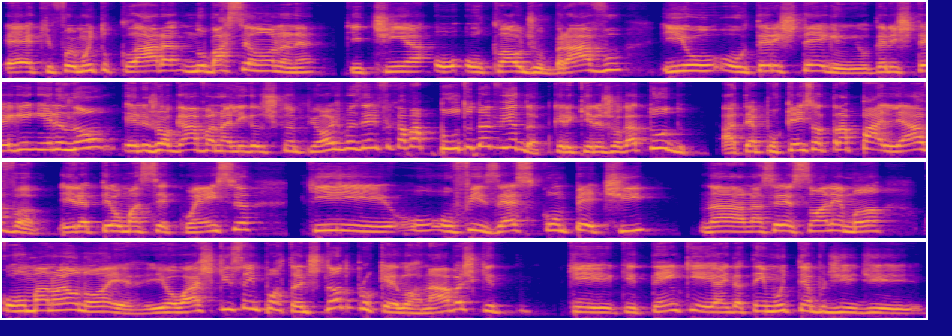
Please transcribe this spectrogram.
é, que foi muito clara no Barcelona, né? Que tinha o, o Cláudio Bravo e o, o Ter Stegen. O Ter Stegen, ele não, ele jogava na Liga dos Campeões, mas ele ficava puto da vida, porque ele queria jogar tudo. Até porque isso atrapalhava ele a ter uma sequência que o, o fizesse competir na, na seleção alemã com o Manuel Neuer. E eu acho que isso é importante, tanto para o Keylor Navas, que que, que tem que ainda tem muito tempo de, de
